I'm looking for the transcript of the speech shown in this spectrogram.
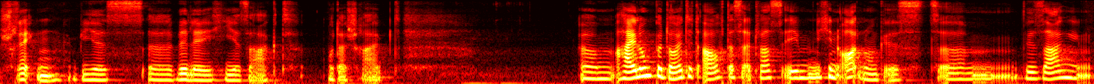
Schrecken, wie es äh, Willey hier sagt oder schreibt. Ähm, Heilung bedeutet auch, dass etwas eben nicht in Ordnung ist. Ähm, wir sagen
